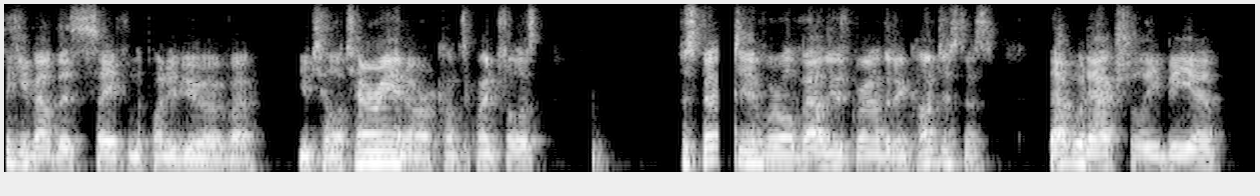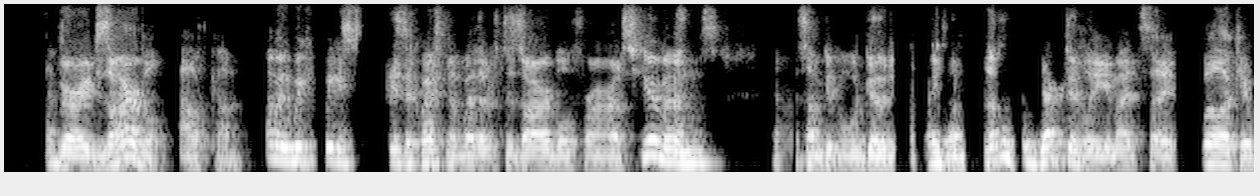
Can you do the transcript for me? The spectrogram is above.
thinking about this, say, from the point of view of a utilitarian or a consequentialist perspective, where all values grounded in consciousness, that would actually be a, a very desirable outcome. I mean, we, we can raise the question of whether it's desirable for us humans. Some people would go different ways on. But subjectively, you might say, well, okay,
